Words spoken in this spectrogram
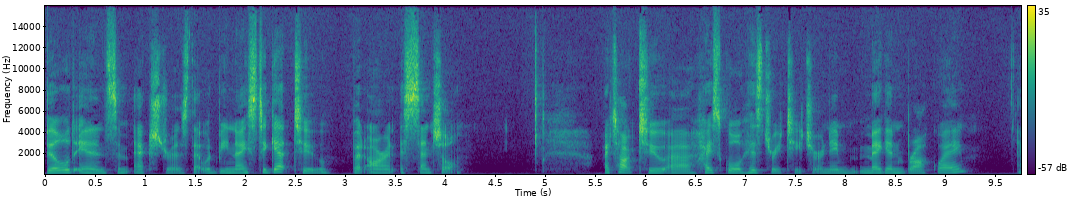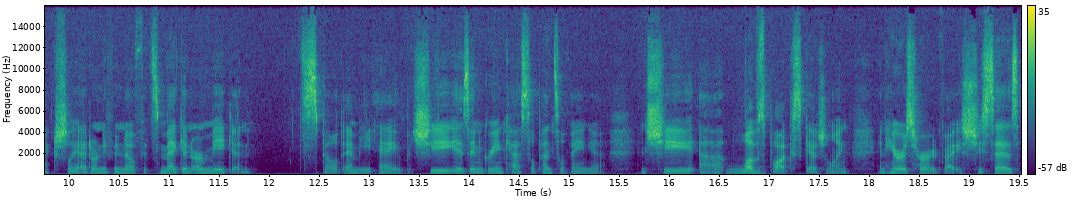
build in some extras that would be nice to get to, but aren't essential. I talked to a high school history teacher named Megan Brockway. Actually, I don't even know if it's Megan or Megan spelled M E A, but she is in Greencastle, Pennsylvania, and she uh, loves block scheduling. And here is her advice She says,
